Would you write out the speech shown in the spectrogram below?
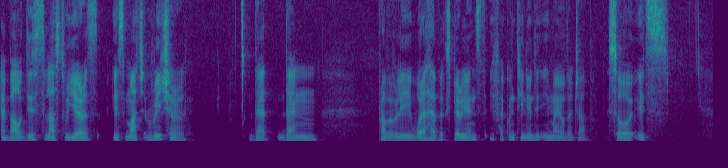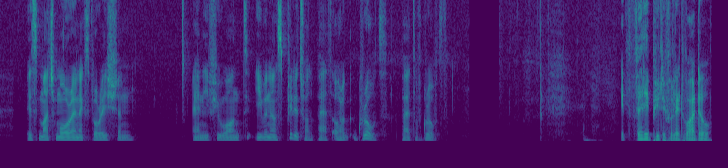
about these last two years is much richer that than probably what I have experienced if I continued in my other job. So it's it's much more an exploration. And if you want even a spiritual path or a growth path of growth. It's very beautiful edoardo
